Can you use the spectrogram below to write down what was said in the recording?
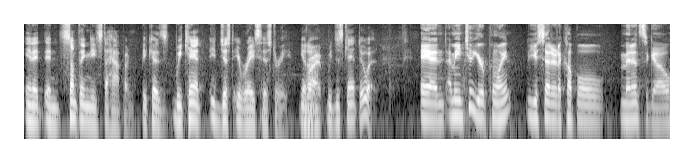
And it and something needs to happen because we can't just erase history. You know, Right. we just can't do it. And I mean, to your point, you said it a couple minutes ago.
